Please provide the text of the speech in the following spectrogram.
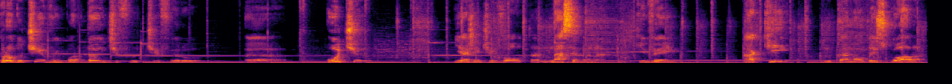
produtivo, importante, frutífero, uh, útil e a gente volta na semana que vem aqui no canal da escola,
